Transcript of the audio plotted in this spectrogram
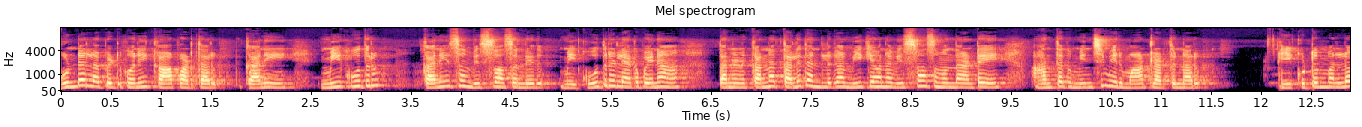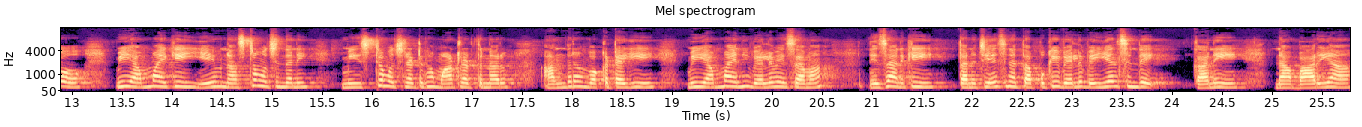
గుండెల్లో పెట్టుకొని కాపాడతారు. కానీ మీ కూతురు? కనీసం విశ్వాసం లేదు. మీ కూతురు లేకపోయినా తనని కన్న తల్లిదండ్రులుగా మీకేమైనా విశ్వాసం ఉందా అంటే అంతకు మించి మీరు మాట్లాడుతున్నారు. ఈ కుటుంబంలో మీ అమ్మాయికి ఏం నష్టం వచ్చిందని మీ ఇష్టం వచ్చినట్టుగా మాట్లాడుతున్నారు. అందరం ఒక్కటయ్యి మీ అమ్మాయిని వెళ్ళవేశామా నిజానికి తను చేసిన తప్పుకి వెళ్ళ వేయాల్సిందే కానీ నా భార్య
